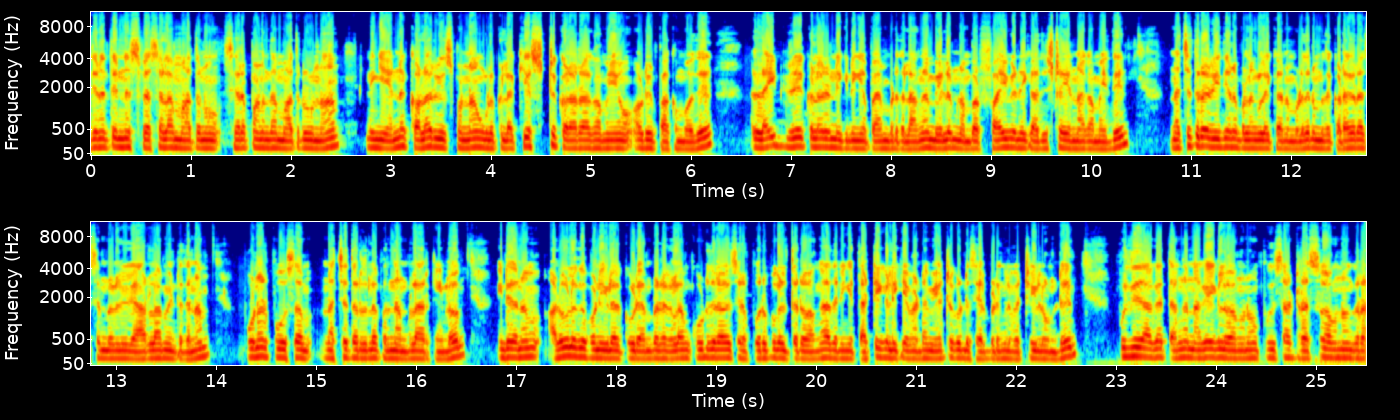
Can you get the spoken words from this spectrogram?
தினத்தை என்ன ஸ்பெஷலாக மாற்றணும் சிறப்பானதாக மாற்றணும்னா நீங்கள் என்ன கலர் யூஸ் பண்ணால் உங்களுக்கு லக்கியஸ்ட் கலராக அமையும் அப்படின்னு பார்க்கும்போது லைட் கிரே கலர் இன்னைக்கு நீங்கள் பயன்படுத்தலாங்க. மேலும் நம்பர் ஃபைவ் இன்றைக்கி அதிர்ஷ்ட எண்ணாக அமைது? நட்சத்திர ரீதியான பலன்களை காணும்பொழுது நமது கடகராசி நண்பர்களில் யாரெல்லாம் இன்று புனர்பூசம் நட்சத்திரத்தில் பிறந்த நண்பர்களாக இருக்கீங்களோ? இன்றைய தினம் அலுவலக பணிகள் இருக்கக்கூடிய நண்பர்களெல்லாம் கூடுதலாக சில பொறுப்புகள் தருவாங்க. அதை நீங்கள் தட்டி கழிக்க வேண்டாம். ஏற்றுக்கொண்டு செயல்படுங்கள். வெற்றிகள் உண்டு. புதிதாக தங்க நகைகள் வாங்கணும் புதுசாக ட்ரெஸ் வாங்கணுங்கிற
